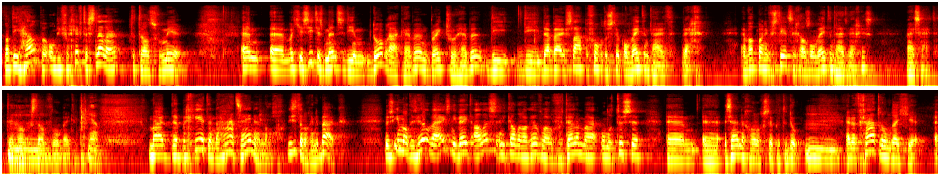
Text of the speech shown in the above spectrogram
Want die helpen om die vergiften sneller te transformeren. En uh, wat je ziet is mensen die een doorbraak hebben, een breakthrough hebben, die, die daarbij slaat bijvoorbeeld een stuk onwetendheid weg. En wat manifesteert zich als onwetendheid weg is? Wijsheid, tegenovergestelde van onwetendheid. Ja. Maar de begeerte en de haat zijn er nog. Die zitten nog in de buik. Dus iemand is heel wijs en die weet alles en die kan er ook heel veel over vertellen, maar ondertussen um, uh, zijn er gewoon nog stukken te doen. Mm. En het gaat erom dat je uh,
